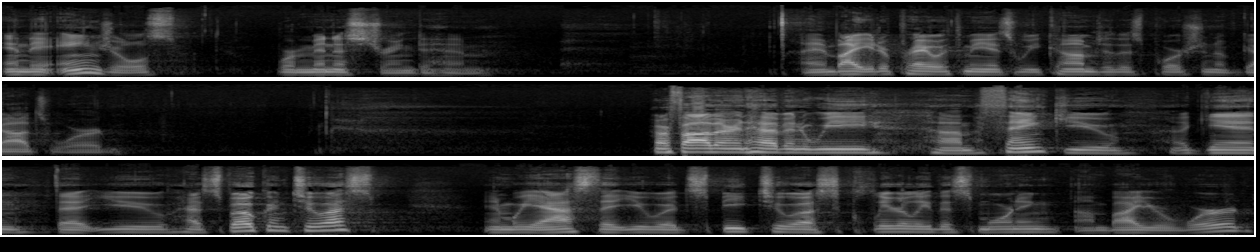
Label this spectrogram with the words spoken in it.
and the angels were ministering to him. I invite you to pray with me as we come to this portion of God's Word. Our Father in heaven, we um, thank you again that you have spoken to us and we ask that you would speak to us clearly this morning um, by your word,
